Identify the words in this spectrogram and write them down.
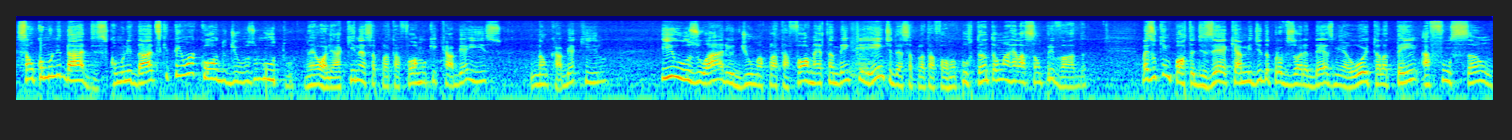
São comunidades, comunidades que têm um acordo de uso mútuo. Né? Olha, aqui nessa plataforma o que cabe é isso, não cabe aquilo. E o usuário de uma plataforma é também cliente dessa plataforma, portanto, é uma relação privada. Mas o que importa dizer é que a medida provisória 1068 ela tem a função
